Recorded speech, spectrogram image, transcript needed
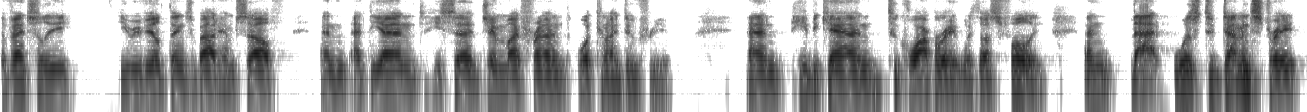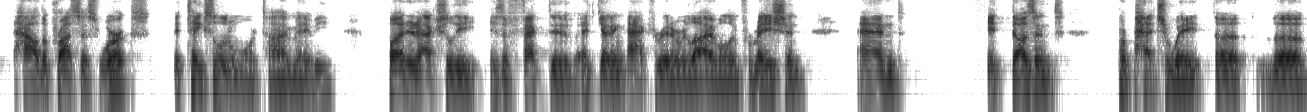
eventually he revealed things about himself. And at the end, he said, Jim, my friend, what can I do for you? And he began to cooperate with us fully. And that was to demonstrate how the process works. It takes a little more time, maybe, but it actually is effective at getting accurate and reliable information. And it doesn't perpetuate the, the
